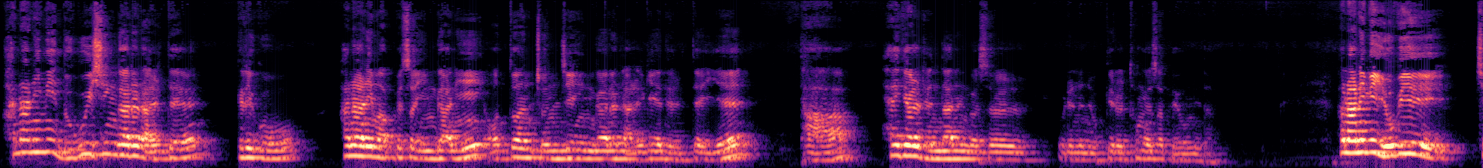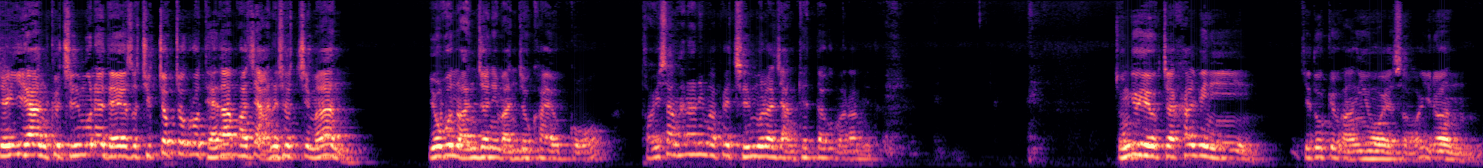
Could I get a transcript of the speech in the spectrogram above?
하나님이 누구이신가를 알 때, 그리고 하나님 앞에서 인간이 어떠한 존재인가를 알게 될 때에 다 해결된다는 것을 우리는 욥기를 통해서 배웁니다. 하나님이 욥이 제기한 그 질문에 대해서 직접적으로 대답하지 않으셨지만 욥은 완전히 만족하였고 더 이상 하나님 앞에 질문하지 않겠다고 말합니다. 종교개혁자 칼빈이 기독교 강요에서 이런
